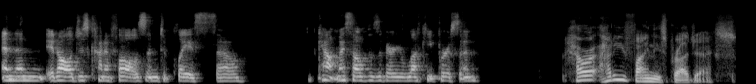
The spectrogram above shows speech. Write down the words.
And then it all just kind of falls into place. So count myself as a very lucky person. How how do you find these projects?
